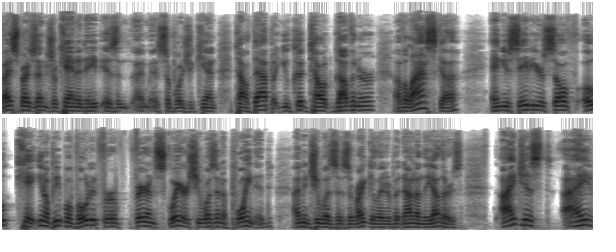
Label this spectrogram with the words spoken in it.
vice presidential candidate isn't, I suppose you can't tout that, but you could tout governor of Alaska and you say to yourself, okay, you know, people voted for fair and square. She wasn't appointed. I mean, she was as a regulator, but not on the others. I just, I,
